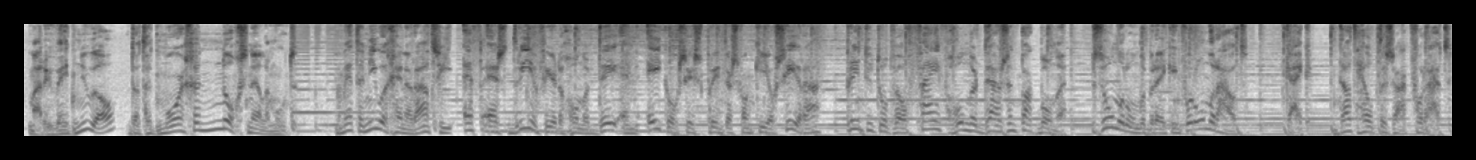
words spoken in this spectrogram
Maar u weet nu al dat het morgen nog sneller moet. Met de nieuwe generatie FS4300D en EcoSys printers van Kyocera... print u tot wel 500.000 pakbonnen, zonder onderbreking voor onderhoud. Kijk, dat helpt de zaak vooruit.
